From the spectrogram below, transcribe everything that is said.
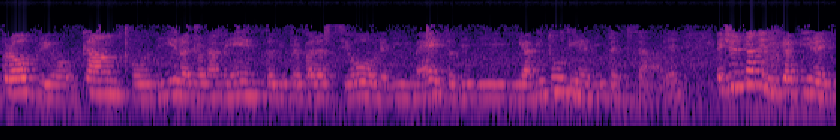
proprio campo di ragionamento, di preparazione, di metodi, di, di abitudine di pensare e cercare di capire di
